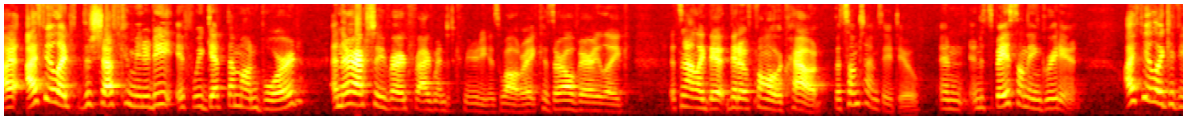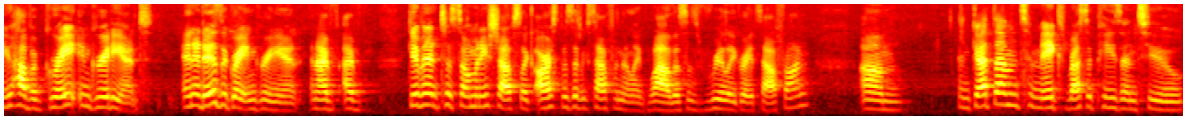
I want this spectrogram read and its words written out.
I, I feel like the chef community, if we get them on board, and they're actually a very fragmented community as well, right? Because they're all very like, it's not like they, they don't follow the crowd, but sometimes they do. And, and it's based on the ingredient. I feel like if you have a great ingredient, and it is a great ingredient, and I've, I've given it to so many chefs, like our specific saffron, they're like, wow, this is really great saffron. Um, and get them to make recipes and to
